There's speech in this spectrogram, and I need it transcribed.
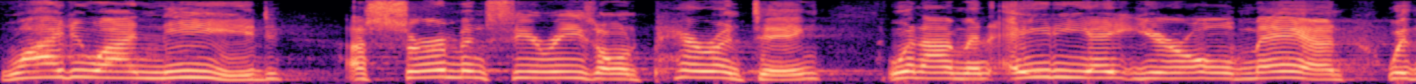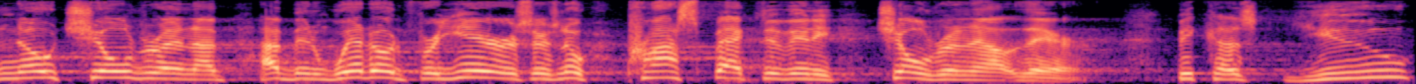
Why do I need a sermon series on parenting? When I'm an 88 year old man with no children. I've, I've been widowed for years. There's no prospect of any children out there. Because you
